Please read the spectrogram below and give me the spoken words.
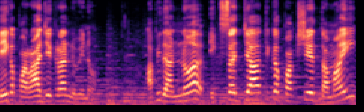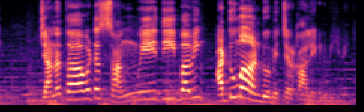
මේක පරාජය කරන්න වෙනවා. අපි දන්නවා එක්සත් ජාතික පක්ෂය තමයි ජනතාවට සංවේදී බවින් අඩුමාණ්ඩුව මෙච්චර කාලයකට බිහිවෙච්ච.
